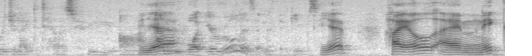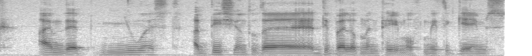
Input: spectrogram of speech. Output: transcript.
would you like to tell us who you are Yeah. and what your role is at Mythic Games? Yep. Hi all, I'm Nick. I'm the newest addition to the development team of Mythic Games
